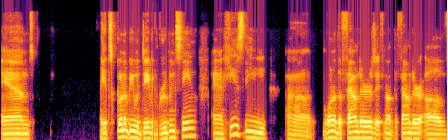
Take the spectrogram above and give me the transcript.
and it's going to be with David Rubenstein, and he's the uh, one of the founders, if not the founder of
